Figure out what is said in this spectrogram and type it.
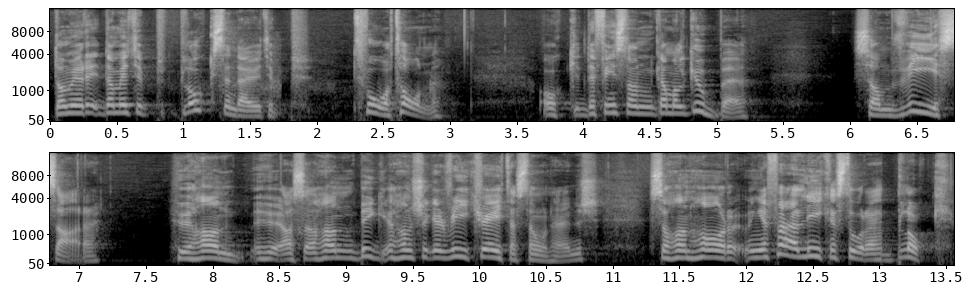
De är, de är typ, blocksen där är typ två ton. Och det finns någon gammal gubbe som visar hur han, hur, alltså han, bygger, han försöker recreata Stonehenge. Så han har ungefär lika stora block.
